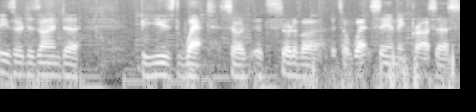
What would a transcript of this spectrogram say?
These are designed to be used wet, so it's sort of a it's a wet sanding process.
